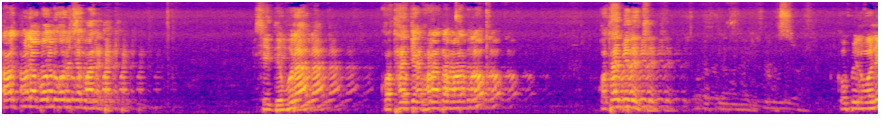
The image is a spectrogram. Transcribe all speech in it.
তার পূজা বন্ধ করেছে মানে সেই দেবরা কথায় যে ঘোড়াটা বাঁধলো কথায় বেঁধেছে। কপিল মণি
